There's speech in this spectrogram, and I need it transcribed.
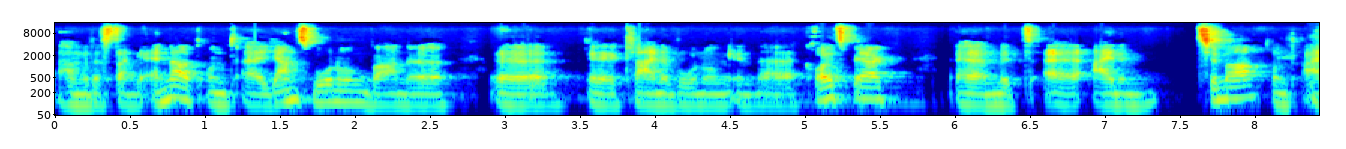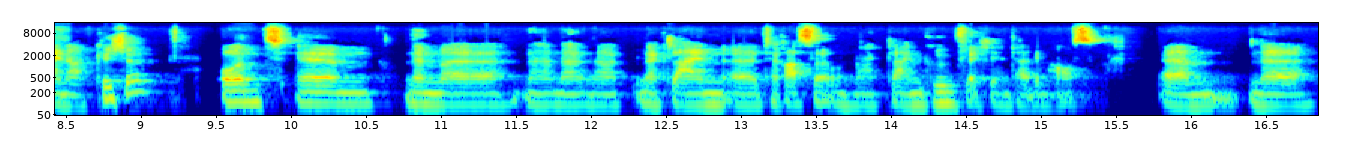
haben wir das dann geändert. Und äh, Jans Wohnung war eine äh, äh, kleine Wohnung in äh, Kreuzberg äh, mit einem Zimmer und einer Küche und ähm, einem, einer, einer, einer kleinen Terrasse und einer kleinen Grünfläche hinter dem Haus. Ähm, eine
